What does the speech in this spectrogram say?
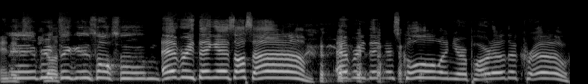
and it's everything just, is awesome. Everything is awesome. everything is cool when you're part of the crew.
